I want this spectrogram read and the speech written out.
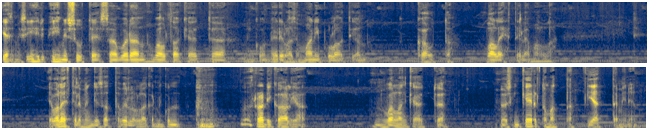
Ja esimerkiksi ihmissuhteissa voidaan valtaa käyttää niin kuin erilaisen manipulaation kautta, valehtelemalla. Ja valehteleminenkin saattaa vielä olla aika niin kuin radikaalia vallankäyttöä. Myöskin kertomatta jättäminen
